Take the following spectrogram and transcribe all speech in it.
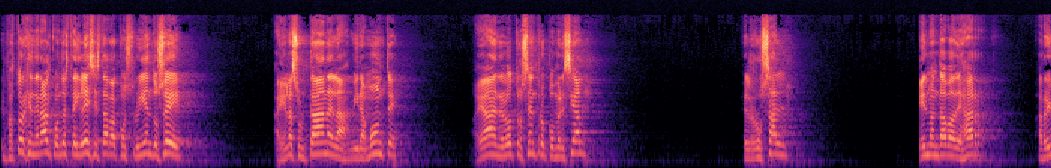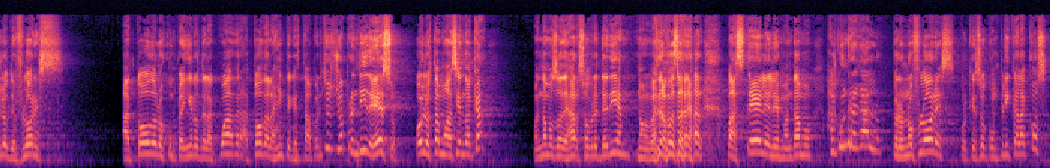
El pastor general, cuando esta iglesia estaba construyéndose, ahí en la Sultana, en la Miramonte, allá en el otro centro comercial, el Rosal, él mandaba dejar arreglos de flores a todos los cumpleaños de la cuadra, a toda la gente que estaba. Entonces yo aprendí de eso. Hoy lo estamos haciendo acá. Mandamos a dejar sobres de 10, no, mandamos a dejar pasteles, le mandamos algún regalo, pero no flores, porque eso complica la cosa.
